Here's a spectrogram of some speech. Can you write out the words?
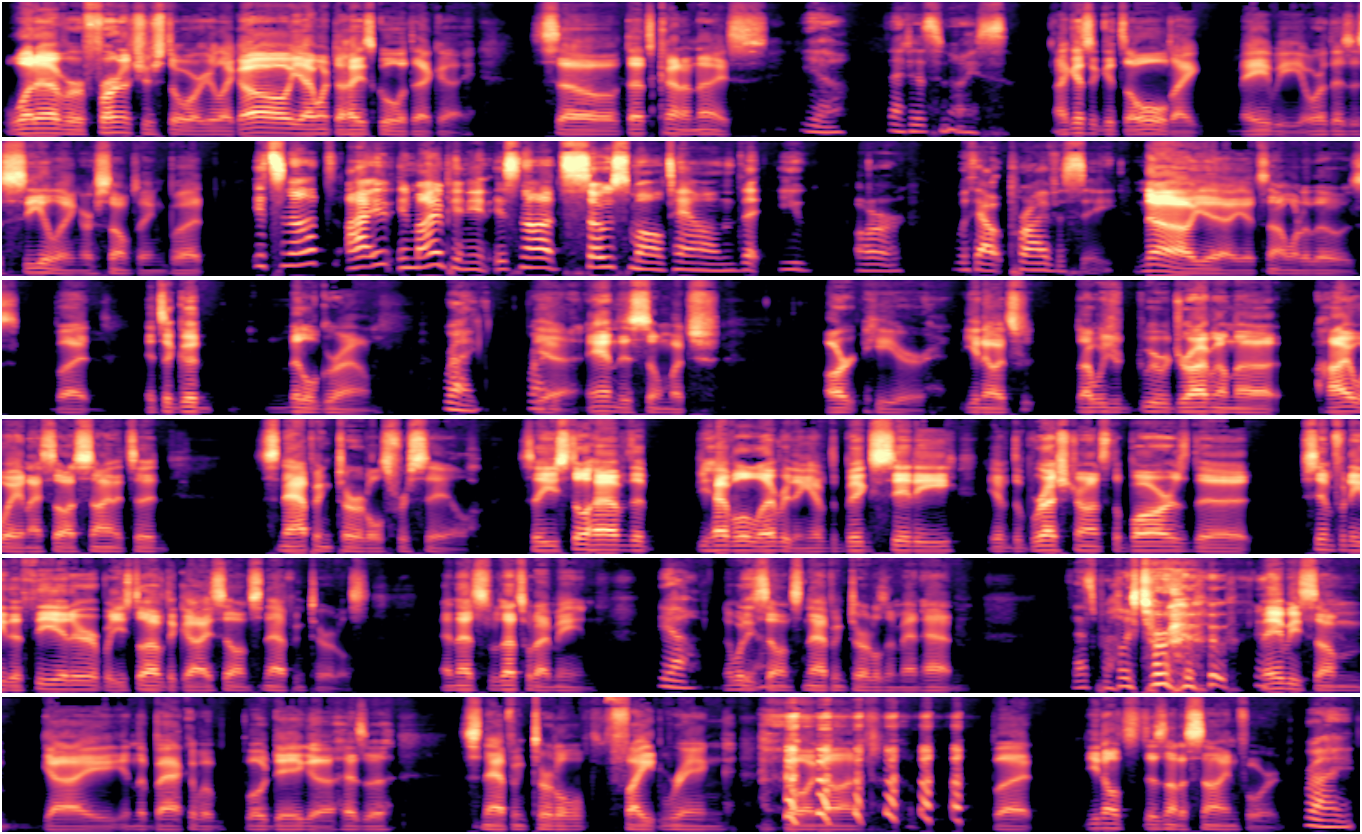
whatever furniture store. You're like, oh, yeah, I went to high school with that guy. So that's kind of nice. Yeah, that is nice. I guess it gets old, I maybe, or there's a ceiling or something, but It's not I in my opinion, it's not so small town that you are without privacy. no, yeah, yeah, it's not one of those. But it's a good middle ground. Right. Right. Yeah, and there's so much art here. You know, it's I was we were driving on the highway and I saw a sign that said snapping turtles for sale. So you still have the you have a little everything. You have the big city, you have the restaurants, the bars, the symphony, the theater, but you still have the guy selling snapping turtles. And that's that's what I mean. Yeah. Nobody's Yeah. selling snapping turtles in Manhattan. That's probably true. Maybe some guy in the back of a bodega has a snapping turtle fight ring going on, but you know, there's not a sign for it. right.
